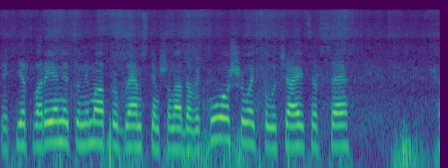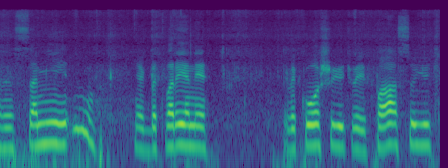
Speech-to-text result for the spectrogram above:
Як є тварини, то нема проблем з тим, що треба викошувати, Получається все е, самі, ну, якби тварини викошують, випасують.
